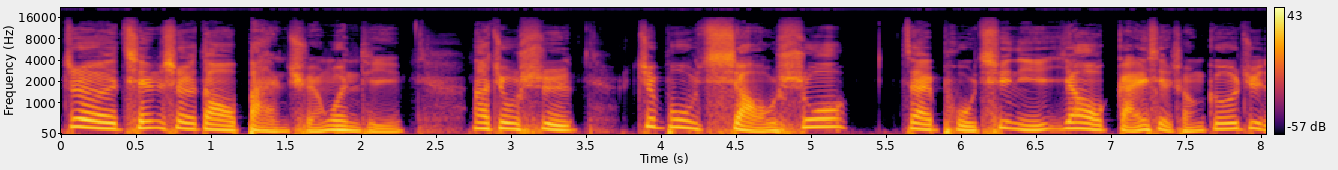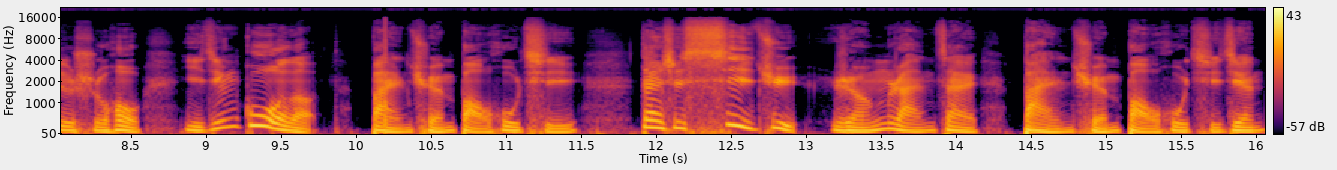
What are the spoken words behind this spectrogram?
这牵涉到版权问题。那就是这部小说在普契尼要改写成歌剧的时候，已经过了版权保护期，但是戏剧仍然在版权保护期间。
